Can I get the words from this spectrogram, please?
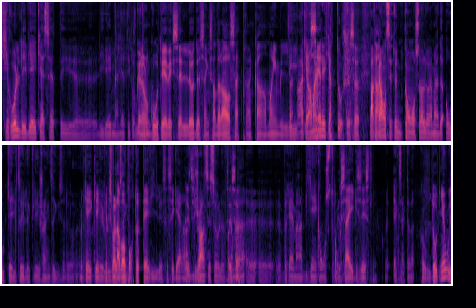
qui roule les vieilles cassettes et euh, les vieilles manettes et Sauf tout. que l'autre côté, avec celle-là de 500 ça te prend quand même les Ça te prend quand même les cartouches. C'est ça. Par Tant- contre, c'est une console vraiment de haute qualité là, que les gens disent. là. OK, que tu vas l'avoir pour toute ta vie. là. Ça, c'est garanti. Genre, c'est ça, vraiment, euh, euh, vraiment bien construit. Donc, ça existe. là. Exactement. Cool. D'autres news?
